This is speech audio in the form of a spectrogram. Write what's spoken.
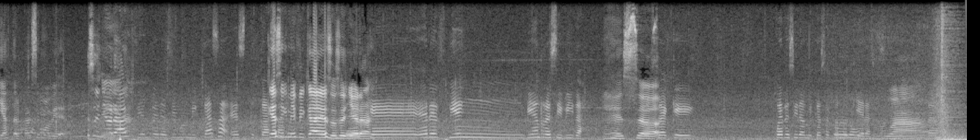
y hasta el próximo video. Señora, Siempre decimos mi casa es tu casa. ¿qué significa eso, señora? Que eres bien, bien recibida. Eso. O sea que puedes ir a mi casa cuando quieras. Wow.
